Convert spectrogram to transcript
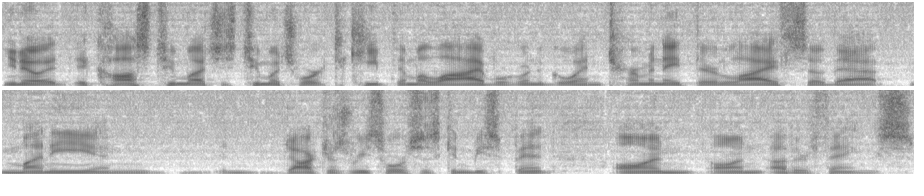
you know, it, it costs too much, it's too much work to keep them alive. We're going to go ahead and terminate their life so that money and, and doctors' resources can be spent on, on other things.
